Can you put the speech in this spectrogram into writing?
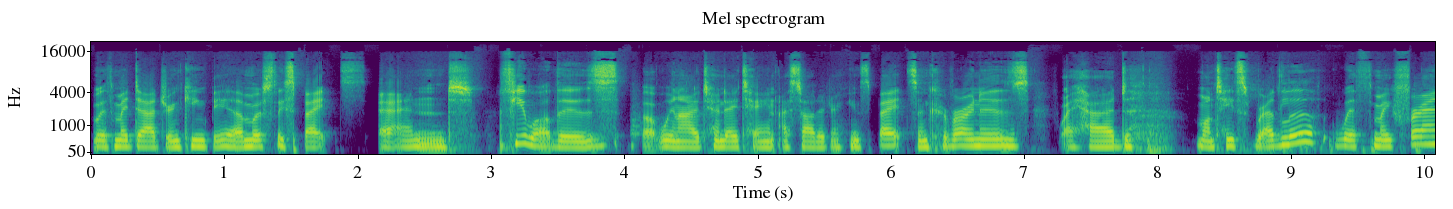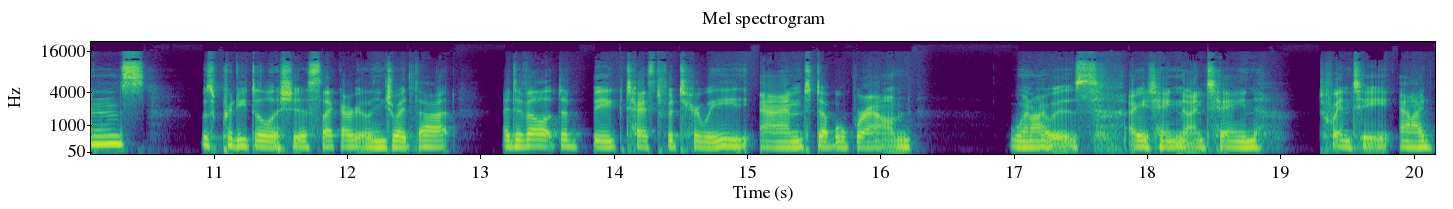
with my dad drinking beer, mostly Speight's and a few others. But when I turned 18, I started drinking Speight's and Coronas. I had Monteith's Radler with my friends. It was pretty delicious. Like, I really enjoyed that. I developed a big taste for Tui and Double Brown when I was 18, 19, 20. And I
